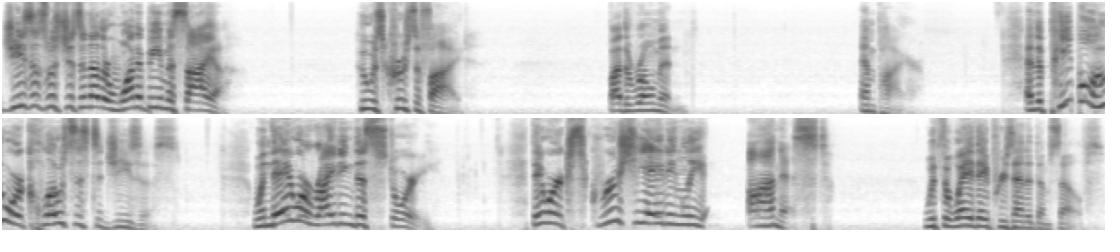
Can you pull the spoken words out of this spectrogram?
Jesus was just another wannabe Messiah who was crucified by the Roman Empire. And the people who were closest to Jesus, when they were writing this story, they were excruciatingly honest with the way they presented themselves.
